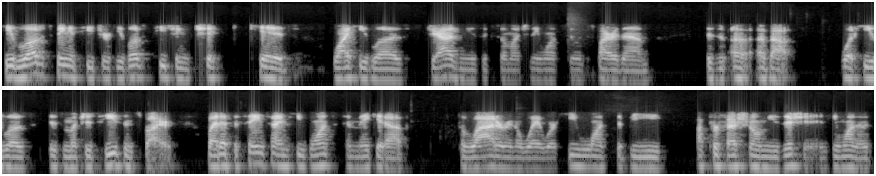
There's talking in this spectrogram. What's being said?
He loves being a teacher. He loves teaching kids why he loves jazz music so much, and he wants to inspire them is uh, about what he loves as much as he's inspired. But at the same time, he wants to make it up the ladder in a way where he wants to be a professional musician and he wants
